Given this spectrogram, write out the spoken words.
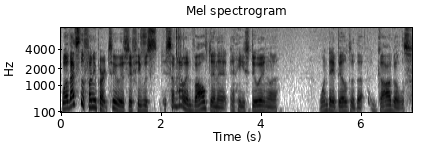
Well, that's the funny part too. Is if he was somehow involved in it and he's doing a one day build of the goggles,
